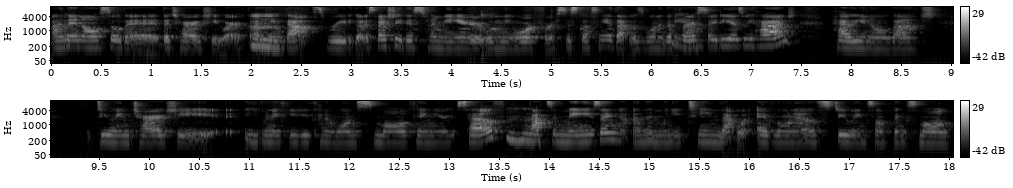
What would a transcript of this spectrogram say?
and then also the the charity work. I Mm. think that's really good, especially this time of year when we were first discussing it. That was one of the Yeah. first ideas we had. How you know that doing charity, even if you do kind of one small thing yourself, Mm-hmm. that's amazing. And then when you team that with everyone else doing something small,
